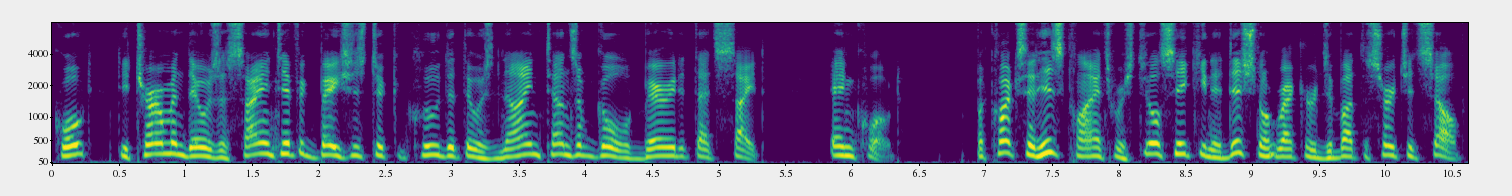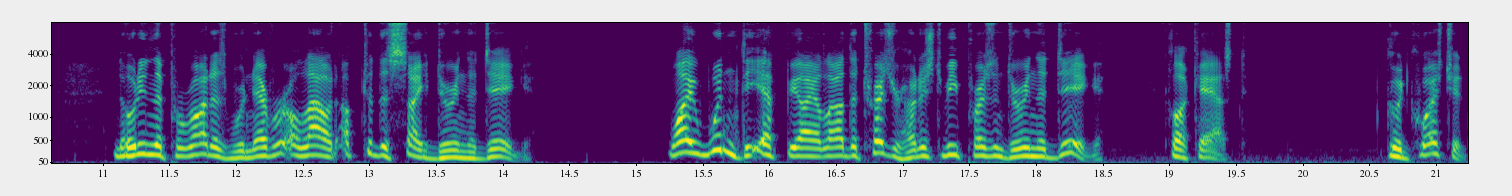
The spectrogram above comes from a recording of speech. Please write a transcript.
quote, determined there was a scientific basis to conclude that there was nine tons of gold buried at that site, end quote. But Cluck said his clients were still seeking additional records about the search itself, noting the Paradas were never allowed up to the site during the dig. Why wouldn't the FBI allow the treasure hunters to be present during the dig? Cluck asked. Good question.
